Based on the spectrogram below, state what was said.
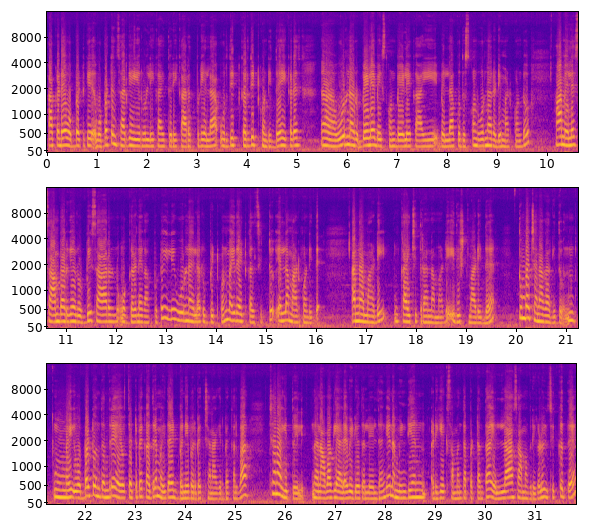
ಆ ಕಡೆ ಒಬ್ಬಟ್ಟಿಗೆ ಒಬ್ಬಟ್ಟಿನ ಸಾರಿಗೆ ಈರುಳ್ಳಿ ಕಾಯಿ ತುರಿ ಖಾರದ ಪುಡಿ ಎಲ್ಲ ಉರ್ದಿಟ್, ಕರ್ದಿಟ್ಕೊಂಡಿದ್ದೆ. ಈ ಕಡೆ ಊರ್ನ ಬೇಳೆ ಬೇಯಿಸ್ಕೊಂಡು ಬೇಳೆಕಾಯಿ, ಬೆಲ್ಲ ಕುದಿಸ್ಕೊಂಡು ಊರ್ನ ರೆಡಿ ಮಾಡಿಕೊಂಡು, ಆಮೇಲೆ ಸಾಂಬಾರ್ಗೆ ರುಬ್ಬಿ ಸಾರು ಒಗ್ಗರಣೆಗೆ ಹಾಕ್ಬಿಟ್ಟು ಇಲ್ಲಿ ಊರ್ನ ಎಲ್ಲ ರುಬ್ಬಿಟ್ಕೊಂಡು ಮೈದಾ ಹಿಟ್ಟು ಕಲಸಿಟ್ಟು ಎಲ್ಲ ಮಾಡ್ಕೊಂಡಿದ್ದೆ. ಅನ್ನ ಮಾಡಿ, ಕಾಯಿ ಚಿತ್ರಾನ್ನ ಮಾಡಿ ಇದಿಷ್ಟು ಮಾಡಿದ್ದೆ. ತುಂಬ ಚೆನ್ನಾಗಾಗಿತ್ತು. ಮೈ ಒಬ್ಬಟ್ಟು ಅಂತಂದರೆ ತಟ್ಟಬೇಕಾದ್ರೆ ಮೈದಾ ಹಿಟ್ಟು ಬನ್ನಿ ಬರ್ಬೇಕು, ಚೆನ್ನಾಗಿರ್ಬೇಕಲ್ವಾ? ಚೆನ್ನಾಗಿತ್ತು ಇಲ್ಲಿ. ನಾನು ಆವಾಗಲೇ ಹಳೆ ವಿಡಿಯೋದಲ್ಲಿ ಹೇಳ್ದಂಗೆ ನಮ್ಮ ಇಂಡಿಯನ್ ಅಡುಗೆಗೆ ಸಂಬಂಧಪಟ್ಟಂಥ ಎಲ್ಲ ಸಾಮಗ್ರಿಗಳು ಇಲ್ಲಿ ಸಿಕ್ಕುತ್ತೆ.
